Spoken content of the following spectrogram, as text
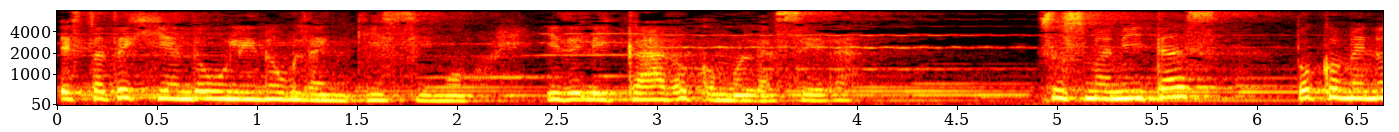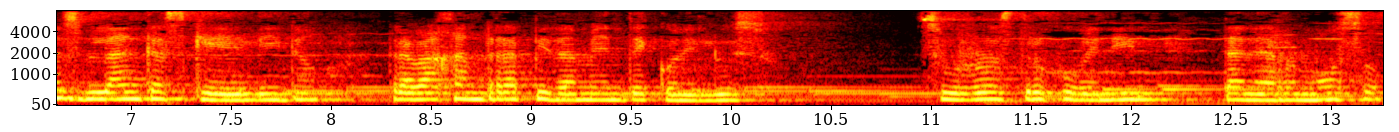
Está tejiendo un lino blanquísimo y delicado como la seda. Sus manitas, poco menos blancas que el lino, trabajan rápidamente con el uso. Su rostro juvenil, tan hermoso,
